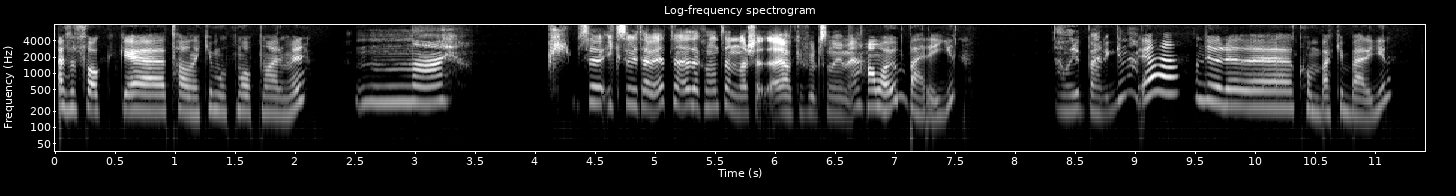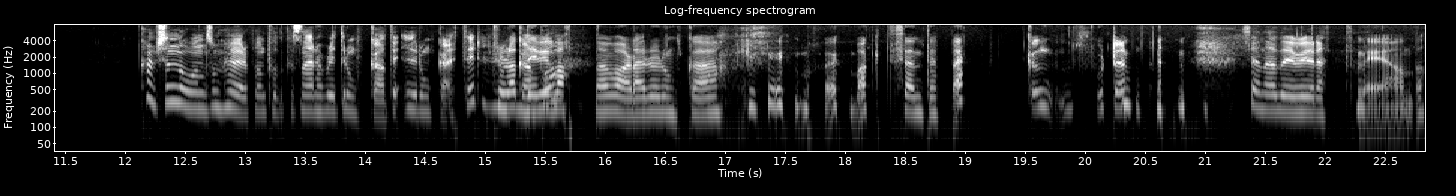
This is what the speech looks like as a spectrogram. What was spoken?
Altså, folk tar han ikke imot med åpne armer. Nei. Så, ikke så vidt jeg vet. Det kan hende. Jeg har ikke fulgt så mye med. Han var jo Bergen. Jeg var i Bergen, ja. Ja, han gjorde eh, comeback i Bergen. Kanskje noen som hører på denne podkasten har blitt runka, til, runka etter? Tror du at Davy på? Vatne var der og runka bak til sceneteppet? Kan fort hende. Kjenner jeg det vil rett. med da.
